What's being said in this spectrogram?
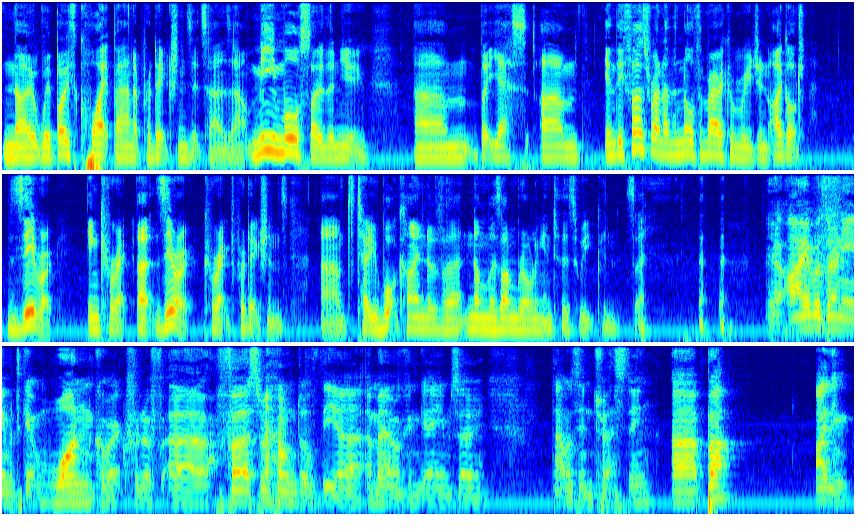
no, we're both quite bad at predictions. It turns out, me more so than you. Um, but yes, um, in the first round of the North American region, I got zero incorrect, uh, zero correct predictions um, to tell you what kind of uh, numbers I'm rolling into this week. So. yeah, I was only able to get one correct for the uh, first round of the uh, American game, so that was interesting. Uh, but I think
